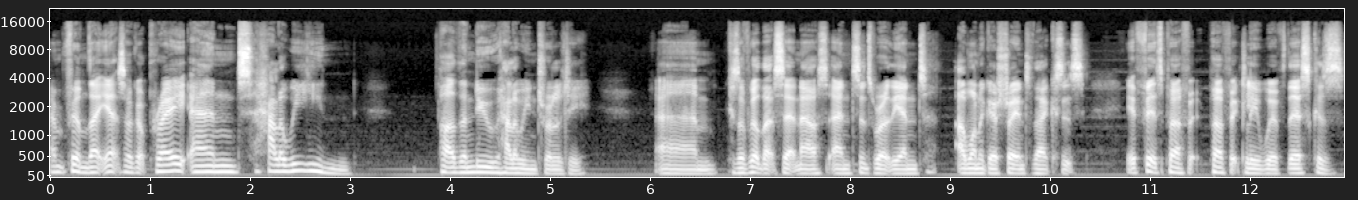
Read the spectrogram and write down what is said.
I haven't filmed that yet, so I've got Prey and Halloween, part of the new Halloween trilogy. Um, because I've got that set now, and since we're at the end, I want to go straight into that because it's it fits perfect perfectly with this because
